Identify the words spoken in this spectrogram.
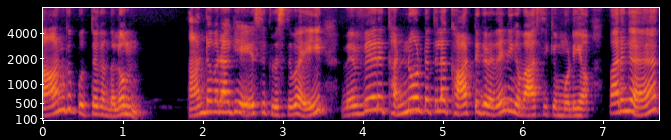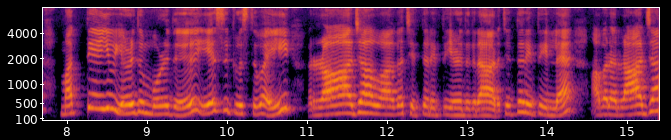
நான்கு புத்தகங்களும் ஆண்டவராகிய இயேசு கிறிஸ்துவை வெவ்வேறு கண்ணோட்டத்தில் காட்டுகிறதை நீங்கள் வாசிக்க முடியும். பாருங்க மத்தேயு எழுதும் பொழுது இயேசு கிறிஸ்துவை ராஜாவாக சித்தரித்து எழுதுகிறார். சித்தரித்து இல்லை அவரை ராஜா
